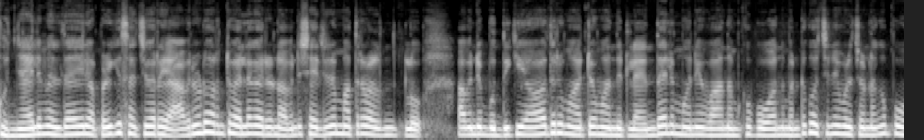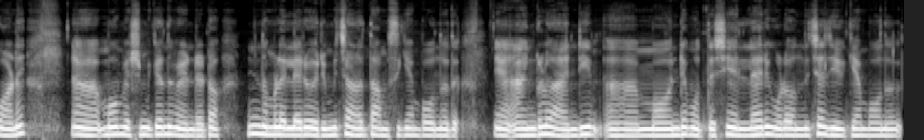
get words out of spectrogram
കുഞ്ഞായാലും വലുതായാലും അപ്പോഴേക്കും സച്ചി പറയാം അവനോട് പറഞ്ഞിട്ട് വല്ല കാര്യമുണ്ടോ? അവന്റെ ശരീരം മാത്രമേ വളർന്നിട്ടുള്ളൂ. അവന്റെ ബുദ്ധിക്ക് യാതൊരു മാറ്റവും വന്നിട്ടില്ല. എന്തായാലും മോനെ വാ നമുക്ക് പോകാമെന്ന് പറഞ്ഞിട്ട് കൊച്ചിനെ വിളിച്ചുകൊണ്ടങ്ങ് പോവാണ്. മോൻ വിഷമിക്കൊന്നും വേണ്ട കേട്ടോ. ഇനി നമ്മളെല്ലാവരും ഒരുമിച്ചാണ് താമസിക്കാൻ പോകുന്നത്. അങ്കിളും ആന്റിയും മോന്റെ മുത്തശ്ശിയും എല്ലാവരും കൂടെ ഒന്നിച്ചാണ് ജീവിക്കാൻ പോകുന്നത്.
